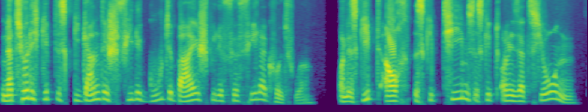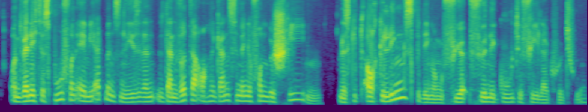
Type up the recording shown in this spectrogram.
Natürlich gibt es gigantisch viele gute Beispiele für Fehlerkultur. Und es gibt auch, es gibt Teams, es gibt Organisationen. Und wenn ich das Buch von Amy Edmondson lese, dann, dann wird da auch eine ganze Menge von beschrieben. Und es gibt auch Gelingensbedingungen für, für eine gute Fehlerkultur.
